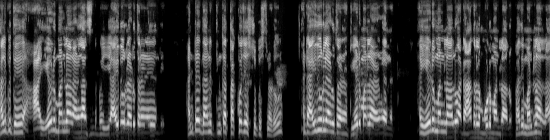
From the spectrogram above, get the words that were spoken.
కలిపితే ఆ ఏడు మండలాలు అడగాల్సింది పోయి ఐదు ఊర్లు అడుగుతారనేది అంటే దాన్ని ఇంకా తక్కువ చేసి చూపిస్తున్నాడు. అంటే ఐదు ఊర్లే అడుగుతాడు అన్నట్టు ఏడు మండలాలు అడగన్నట్టు ఆ ఏడు మండలాలు అటు ఆంధ్రలో మూడు మండలాలు పది మండలాల్లో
